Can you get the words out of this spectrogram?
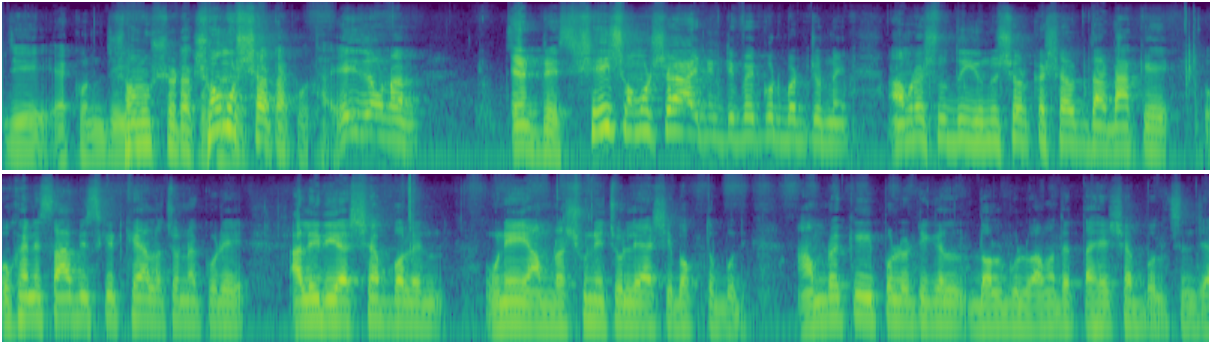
যে এখন যে সমস্যাটা সমস্যাটা কোথায়? এই যে ওনার অ্যাড্রেস সেই সমস্যা আইডেন্টিফাই করবার জন্য আমরা শুধু ইউনুস সরকার সাহেব ডাকে, ওখানে সাব বিস্কিট খেয়ে আলোচনা করে আলী রিয়াজ সাহেব বলেন, উনি, আমরা শুনে চলে আসি বক্তব্য দিই আমরা কি পলিটিক্যাল দলগুলো, আমাদের তাহের সাহেব বলছেন যে,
